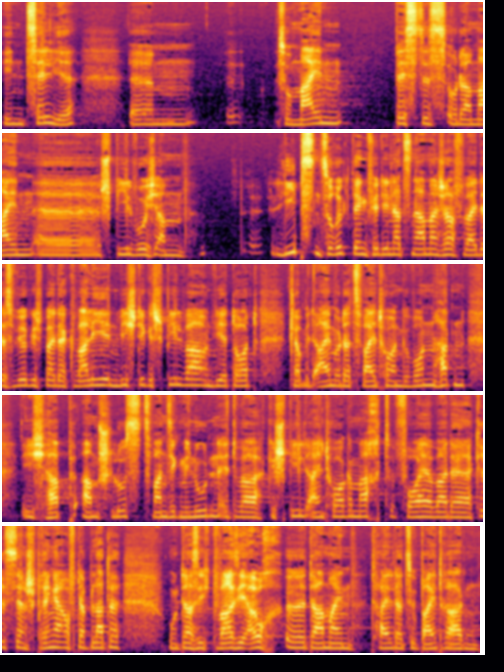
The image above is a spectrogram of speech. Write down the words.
in Celje, ähm, so mein bestes oder mein äh, Spiel, wo ich am liebsten zurückdenke für die Nationalmannschaft, weil das wirklich bei der Quali ein wichtiges Spiel war und wir dort, ich glaube, mit einem oder zwei Toren gewonnen hatten. Ich habe am Schluss 20 Minuten etwa gespielt, ein Tor gemacht. Vorher war der Christian Sprenger auf der Platte und dass ich quasi auch äh, da meinen Teil dazu beitragen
